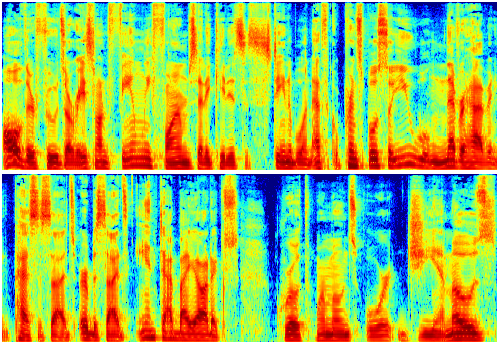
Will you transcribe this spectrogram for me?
All of their foods are raised on family farms dedicated to sustainable and ethical principles, so you will never have any pesticides, herbicides, antibiotics, growth hormones, or GMOs.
